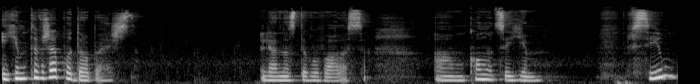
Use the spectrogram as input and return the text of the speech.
І їм ти вже подобаєшся. Ляна здивувалася. А кому це їм? Всім?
